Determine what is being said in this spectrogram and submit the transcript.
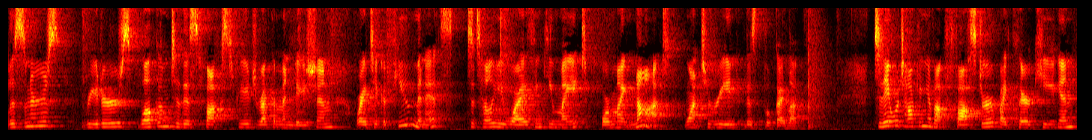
Listeners, readers, welcome to this Fox page recommendation where I take a few minutes to tell you why I think you might or might not want to read this book I love. Today we're talking about Foster by Claire Keegan.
